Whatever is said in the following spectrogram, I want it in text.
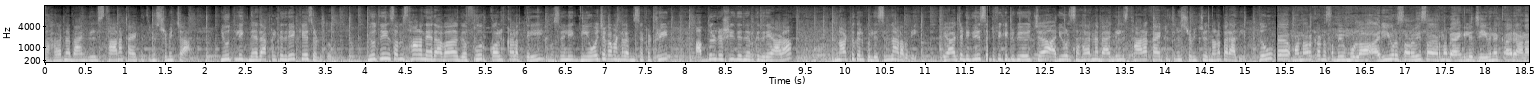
സഹകരണ ബാങ്കിൽ സ്ഥാനക്കയറ്റത്തിന് ശ്രമിച്ച യൂത്ത് ലീഗ് നേതാക്കൾക്കെതിരെ കേസെടുത്തു. യൂത്ത് ലീഗ് സംസ്ഥാന നേതാവ് ഗഫൂർ കൊൽക്കളത്തിൽ മുസ്ലിം ലീഗ് നിയോജക മണ്ഡലം സെക്രട്ടറി അബ്ദുൾ റഷീദ് എന്നിവർക്കെതിരെയാണ് നാട്ടുകൽ പോലീസിൽ നടപടി. വ്യാജ ഡിഗ്രി സർട്ടിഫിക്കറ്റ് ഉപയോഗിച്ച് അരിയൂർ സഹകരണ ബാങ്കിൽ സ്ഥാനക്കയറ്റത്തിന് ശ്രമിച്ചു എന്നാണ് പരാതി. മണ്ണാർക്കാട് സമീപമുള്ള അരിയൂർ സർവീസ് സഹകരണ ബാങ്കിലെ ജീവനക്കാരാണ്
